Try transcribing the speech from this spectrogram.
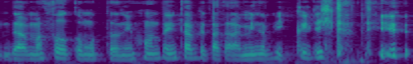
騙そうと思ったのに、本当に食べたからみんなびっくりしたっていう。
